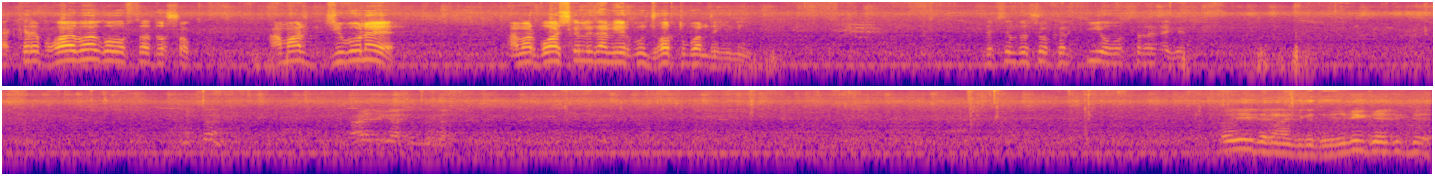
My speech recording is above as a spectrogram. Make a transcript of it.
একেবারে ভয়াবহ অবস্থা দর্শক। আমার জীবনে আমার বয়সকালে আমি এরকম ঝড় তুফান দেখিনি। দেখছেন দর্শক কি অবস্থাটা দেখেন। ওই দেখেন এদিকে এদিক দিয়ে এদিক দিয়ে।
